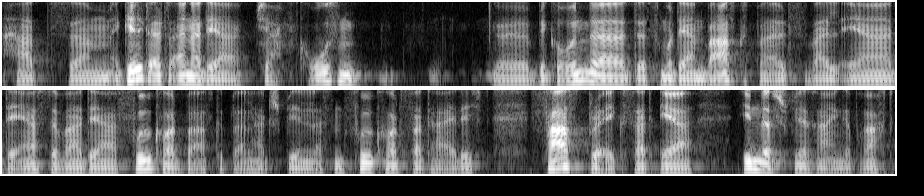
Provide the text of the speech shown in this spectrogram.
hat, ähm, er gilt als einer der tja, großen äh, Begründer des modernen Basketballs, weil er der Erste war, der Full-Court-Basketball hat spielen lassen, Full-Court verteidigt. Fast Breaks hat er in das Spiel reingebracht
